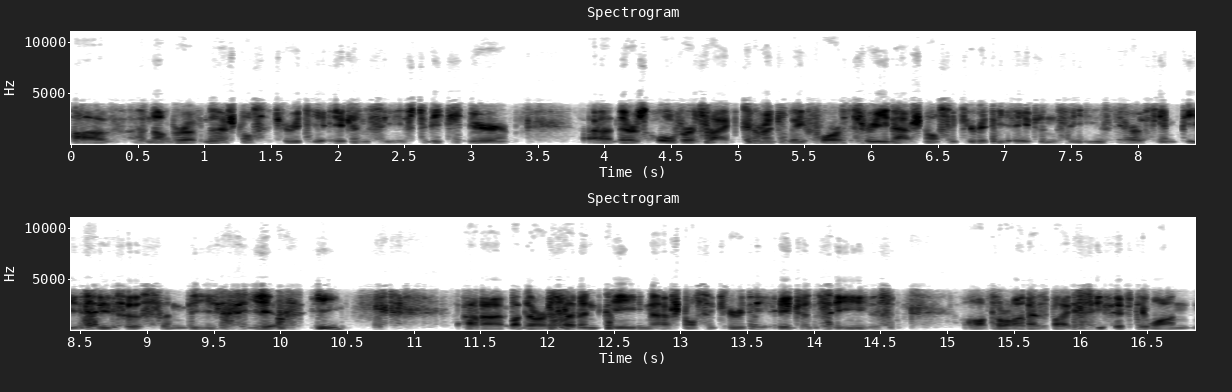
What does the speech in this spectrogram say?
of a number of national security agencies. To be clear, uh, there's oversight currently for three national security agencies, the RCMP, CSIS, and the CSE. Uh, but there are 17 national security agencies authorized by C51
